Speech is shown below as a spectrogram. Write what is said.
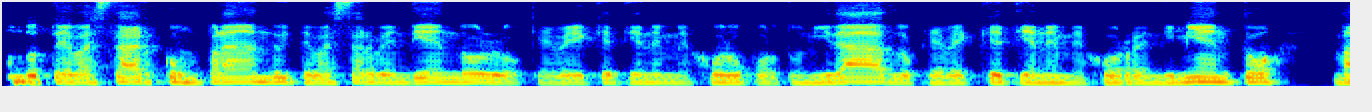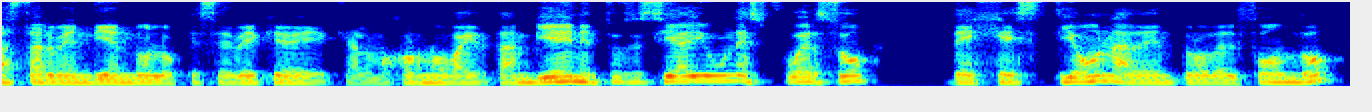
fondo te va a estar comprando y te va a estar vendiendo lo que ve que tiene mejor oportunidad, lo que ve que tiene mejor rendimiento, va a estar vendiendo lo que se ve que, que a lo mejor no va a ir tan bien. Entonces, sí hay un esfuerzo de gestión adentro del fondo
